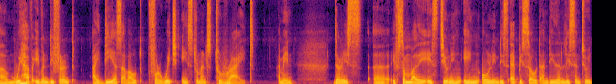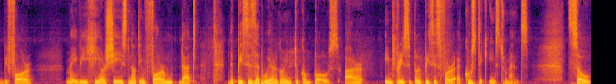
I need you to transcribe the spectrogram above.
um, we have even different ideas about for which instruments to write. I mean, there is uh, if somebody is tuning in only in this episode and didn't listen to it before, maybe he or she is not informed that the pieces that we are going to compose are, in principle, pieces for acoustic instruments. So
